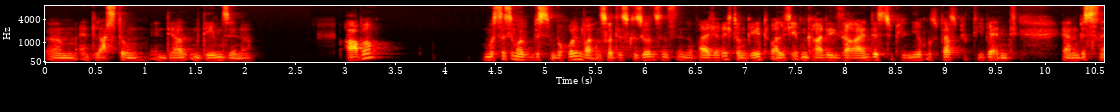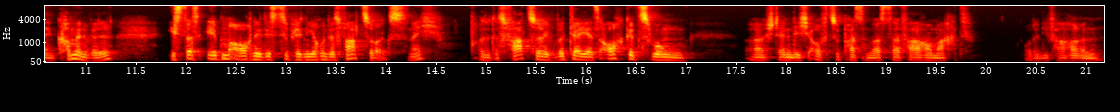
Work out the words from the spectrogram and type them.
ähm, Entlastung in, der, in dem Sinne. Aber muss das immer ein bisschen beholen, weil unsere Diskussion sonst in eine falsche Richtung geht, weil ich eben gerade dieser reinen Disziplinierungsperspektive ent, ja, ein bisschen entkommen will, ist das eben auch eine Disziplinierung des Fahrzeugs. Nicht? Also das Fahrzeug wird ja jetzt auch gezwungen, äh, ständig aufzupassen, was der Fahrer macht oder die Fahrerin.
